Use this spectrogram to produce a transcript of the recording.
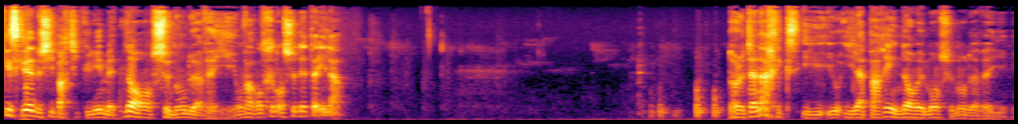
Qu'est-ce qu'il y a de si particulier maintenant, ce nom de Havaïe On va rentrer dans ce détail-là. Dans le Tanakh, il, apparaît énormément ce nom de Havaïe.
